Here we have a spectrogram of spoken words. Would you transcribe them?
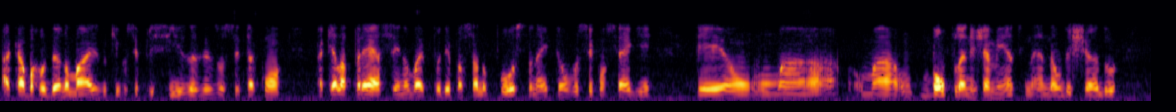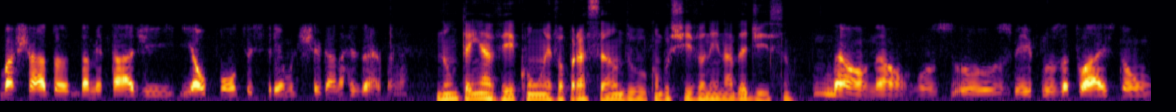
acaba rodando mais do que você precisa, às vezes você está com aquela pressa e não vai poder passar no posto, né? Então você consegue ter uma, uma, um bom planejamento, né? Não deixando baixar da, da metade e ao ponto extremo de chegar na reserva, né? Não tem a ver com evaporação do combustível nem nada disso. Não, não. Os, os veículos atuais estão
